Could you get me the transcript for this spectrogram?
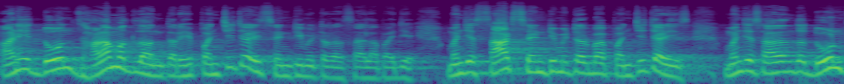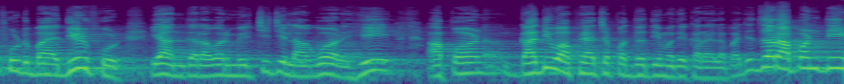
आणि दोन झाडामधलं अंतर हे पंचेचाळीस सेंटीमीटर असायला पाहिजे. म्हणजे साठ सेंटीमीटर बाय पंचेचाळीस म्हणजे साधारणतः दोन फूट बाय दीड फूट या अंतरावर मिरचीची लागवड ही आपण गादी वाफ्याच्या पद्धतीमध्ये करायला पाहिजे. जर आपण ती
